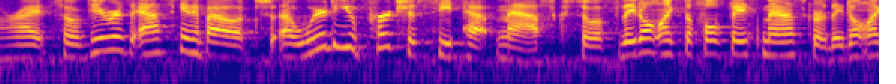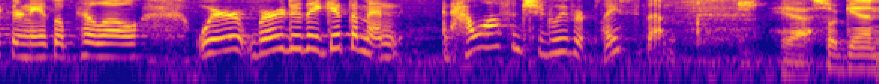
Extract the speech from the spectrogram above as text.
All right, so viewers asking about uh, where do you purchase CPAP masks? So if they don't like the full face mask or they don't like their nasal pillow, where, where do they get them and, and how often should we replace them? Yeah, so again,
